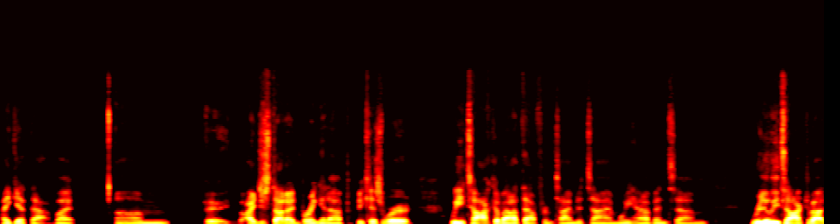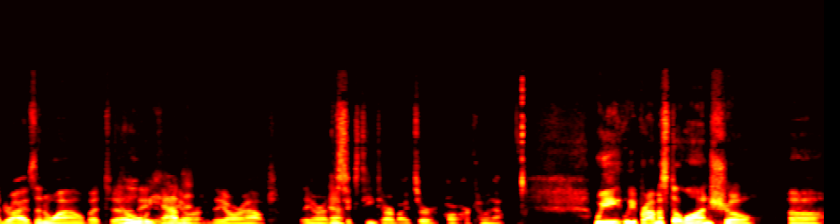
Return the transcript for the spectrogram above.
I get that, but um, uh, I just thought I'd bring it up because we're we talk about that from time to time. We haven't um, really talked about drives in a while, but uh, no, they, we haven't. They are, they are out. They are at yeah. 16 terabytes are, are, are coming out. We we promised a launch show, uh,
